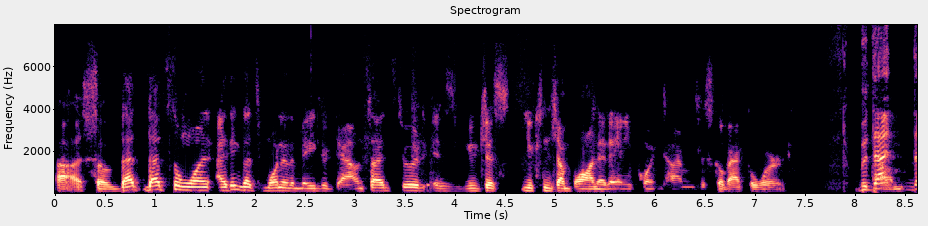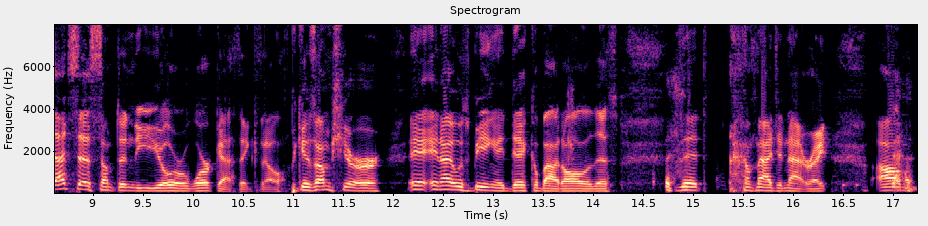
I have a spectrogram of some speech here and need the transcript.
Uh, so that that's the one. I think that's one of the major downsides to it is you just you can jump on at any point in time and just go back to work. But that Um, that says something to your work ethic, though, because I'm sure, and, and I was being a dick about all of this. That imagine that, right? Um,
